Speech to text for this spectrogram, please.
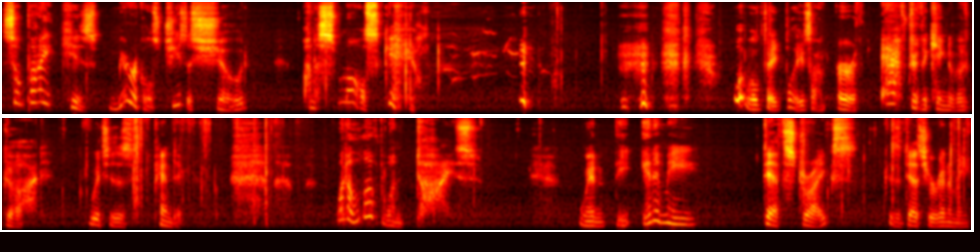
so by his miracles, Jesus showed on a small scale what will take place on earth after the kingdom of God, which is pending. When a loved one dies, when the enemy death strikes, because death's your enemy,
